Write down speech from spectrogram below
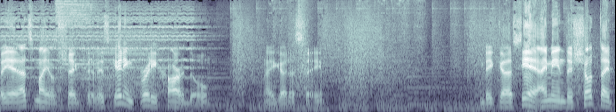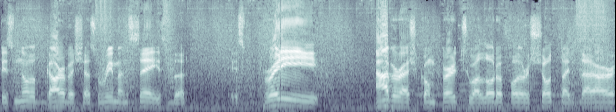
But yeah, that's my objective. It's getting pretty hard though, I gotta say. Because, yeah, I mean, the shot type is not garbage as Riemann says, but it's pretty average compared to a lot of other shot types that are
